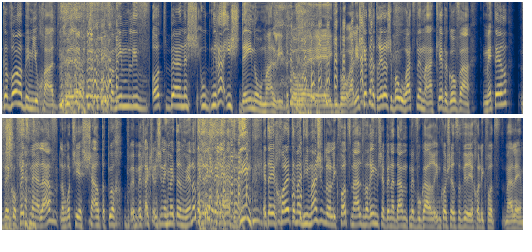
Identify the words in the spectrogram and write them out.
גבוה במיוחד, ולפעמים לבעוט באנשים, הוא נראה איש די נורמלי בתור אה, גיבור על. יש קטע בטריילר שבו הוא רץ למעקה בגובה מטר, וקופץ מעליו, למרות שיש שער פתוח במרחק של שני מטר ממנו, כנראה כדי להדגים את היכולת המדהימה שלו לקפוץ מעל דברים שבן אדם מבוגר עם כושר סביר יכול לקפוץ מעליהם.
